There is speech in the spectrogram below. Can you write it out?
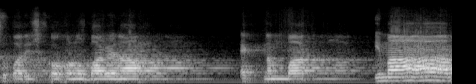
সুপারিশ কখনো পাবে না। এক নাম্বার। ইমাম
